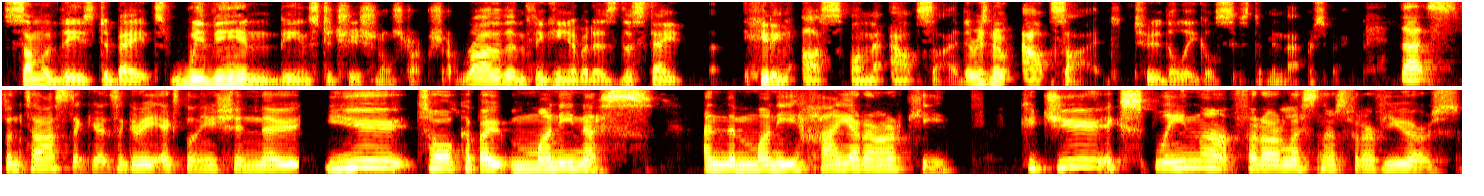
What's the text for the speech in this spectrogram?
some of these debates within the institutional structure rather than thinking of it as the state hitting us on the outside. There is no outside to the legal system in that respect. That's fantastic. That's a great explanation. Now, you talk about moneyness and the money hierarchy. Could you explain that for our listeners, for our viewers?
